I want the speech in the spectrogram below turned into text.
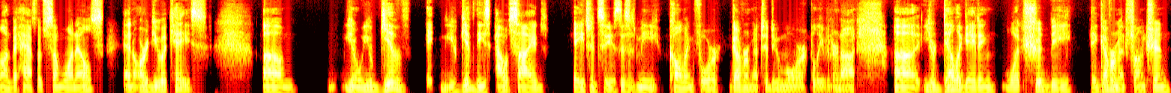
on behalf of someone else and argue a case. Um, you know, you give you give these outside agencies, this is me calling for government to do more, believe it or not, uh, you're delegating what should be a government function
